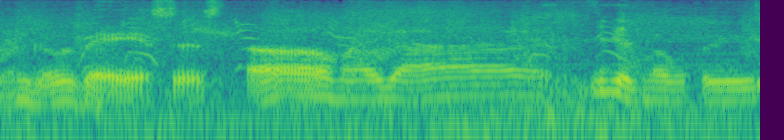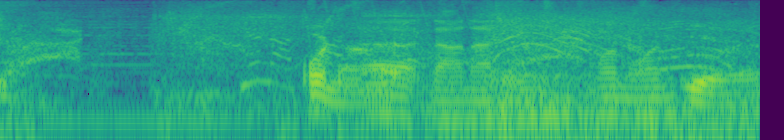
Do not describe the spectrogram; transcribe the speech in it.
Then goes assist. Oh my god. He gets level three. Or not. Uh, no, not even. 1 1. Yeah.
